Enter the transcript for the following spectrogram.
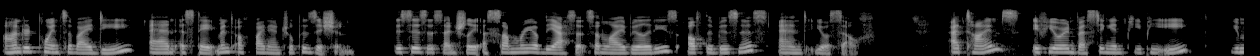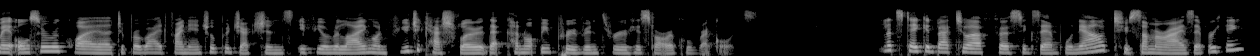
100 points of ID, and a statement of financial position. This is essentially a summary of the assets and liabilities of the business and yourself. At times, if you're investing in PPE, You may also require to provide financial projections if you're relying on future cash flow that cannot be proven through historical records. Let's take it back to our first example now to summarize everything.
